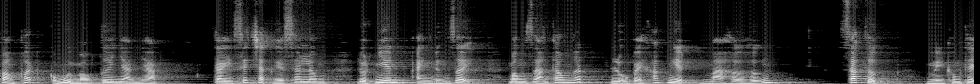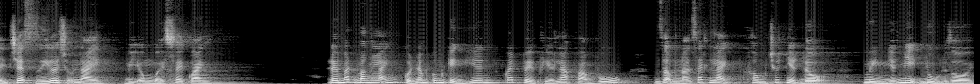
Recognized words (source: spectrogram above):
phảng phất có mùi máu tươi nhàn nhạt, nhạt tay siết chặt ghế salon đột nhiên anh đứng dậy bóng dáng cao ngất lộ vẻ khắc nghiệt mà hờ hững. Xác thực mình không thể chết dí ở chỗ này bị ông mới xoay quanh. Đôi mắt băng lãnh của năm công kình hiên quét về phía lạc phạm vũ giọng nói rách lạnh không chút nhiệt độ. Mình nhẫn nhịn đủ rồi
